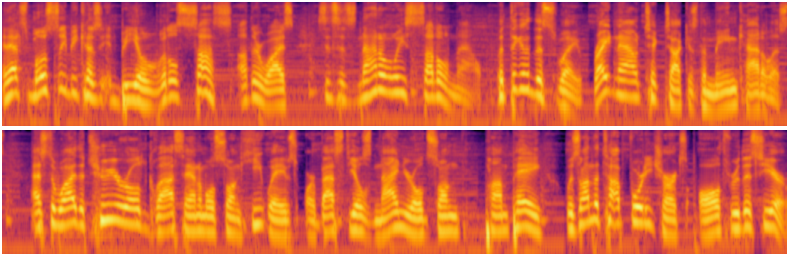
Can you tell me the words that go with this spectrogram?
And that's mostly because it'd be a little sus otherwise, since it's not always subtle now. But think of it this way right now, TikTok is the main catalyst as to why the two year old Glass Animal song Heat Waves or Bastille's nine year old song Pompeii was on the top 40 charts all through this year.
